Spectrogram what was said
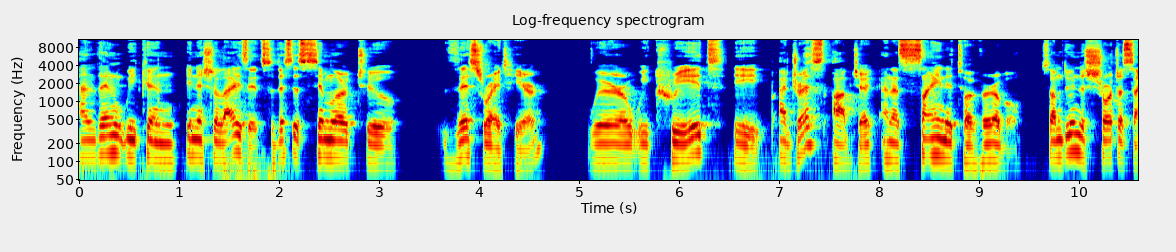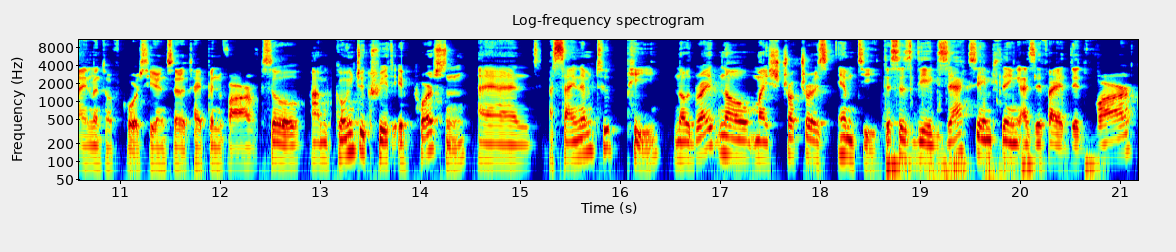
and then we can initialize it. So this is similar to this right here, where we create a address object and assign it to a variable. So I'm doing the short assignment, of course, here instead of typing var. So I'm going to create a person and assign them to P. Now, right now, my structure is empty. This is the exact same thing as if I did var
